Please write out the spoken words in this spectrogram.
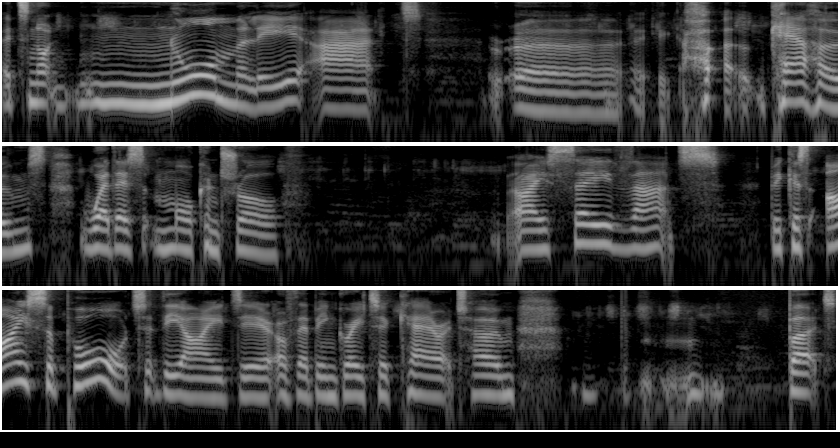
It's not normally at uh, care homes where there's more control. I say that because I support the idea of there being greater care at home. But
